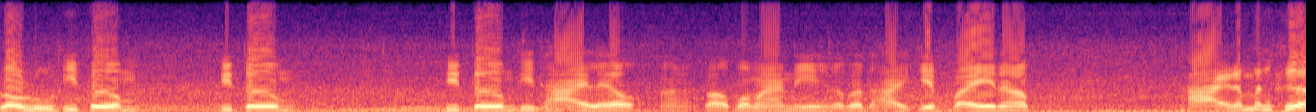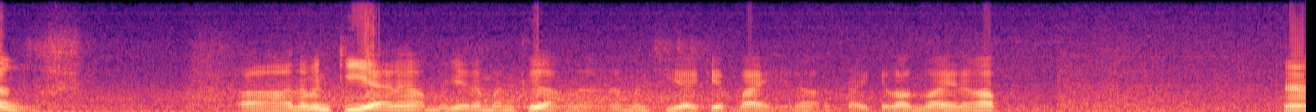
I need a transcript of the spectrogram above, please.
เรารู้ที่เติมที่เติมที่เติมที่ถ่ายแล้วอ่าก็ประมาณนี้แล้วก็ถ่ายเก็บไว้นะครับ ถ่ายน้ำมันเครื่องอ่าน้ำมันเกียร์นะครับ ไม่ใช่น้ำมันเครื่องนะน้ำมันเกียร์เก็บไว้นะใส่กลลอนไว้นะครับนะ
